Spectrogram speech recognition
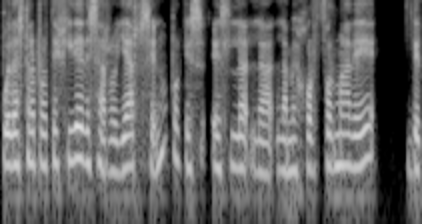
pueda estar protegida y desarrollarse, ¿no? Porque es, la, mejor forma de de,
